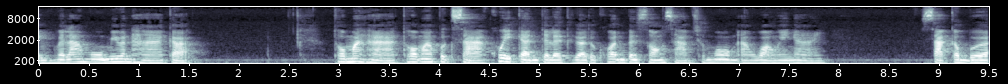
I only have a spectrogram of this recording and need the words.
ง เวลาหมูมีปัญหากับโทรมาหาโทรมาปรึกษาคุยกันจะเลยเถือทุกคนเป็นสองสามชั่วโมงเอาวางง่ายๆสักกระเบือ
